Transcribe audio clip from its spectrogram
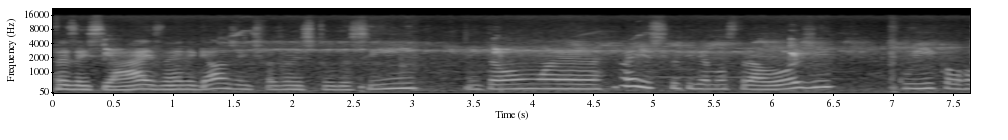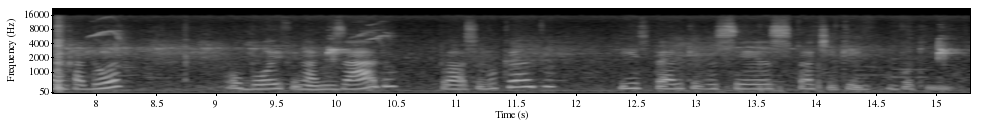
presenciais, né? É legal a gente fazer um estudo assim. Então é, é isso que eu queria mostrar hoje. Cuíca ou roncador, o boi finalizado, próximo canto e espero que vocês pratiquem um pouquinho.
